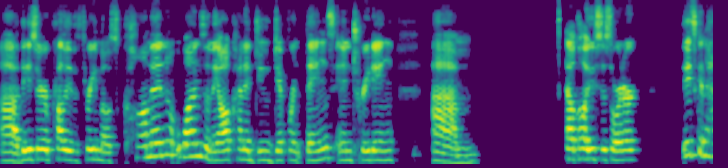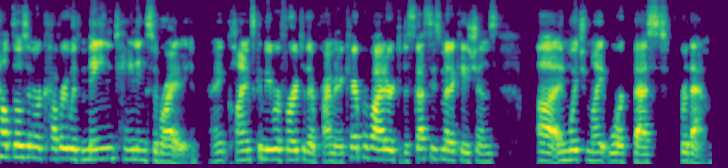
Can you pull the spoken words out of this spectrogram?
Uh, these are probably the three most common ones, and they all kind of do different things in treating um, alcohol use disorder. These can help those in recovery with maintaining sobriety, right? Clients can be referred to their primary care provider to discuss these medications uh, and which might work best for them.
